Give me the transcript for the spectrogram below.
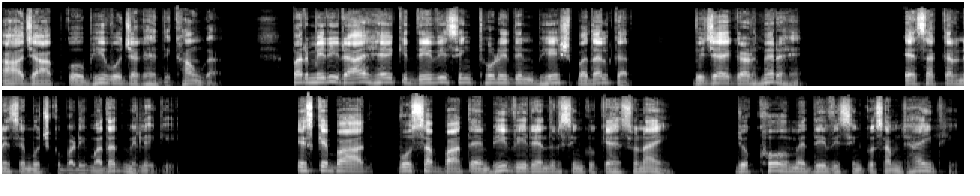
आज आपको भी वो जगह दिखाऊँगा। पर मेरी राय है कि देवी सिंह थोड़े दिन भेष बदलकर विजयगढ़ में रहें। ऐसा करने से मुझको बड़ी मदद मिलेगी। इसके बाद वो सब बातें भी वीरेंद्र सिंह को कह सुनाई, जो खोह में देवी सिंह को समझाई थी।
